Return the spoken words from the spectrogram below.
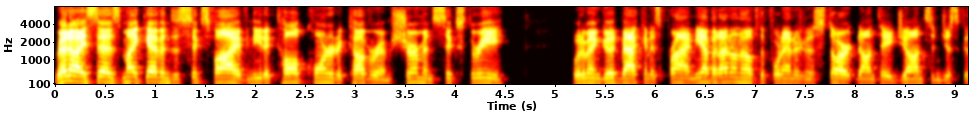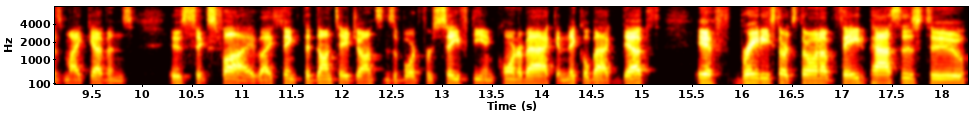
Red Eye says Mike Evans is 6'5, need a tall corner to cover him. Sherman 6'3 would have been good back in his prime. Yeah, but I don't know if the 49ers are going to start Dontae Johnson just because Mike Evans is 6'5. I think that Dontae Johnson's aboard for safety and cornerback and nickelback depth. If Brady starts throwing up fade passes to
